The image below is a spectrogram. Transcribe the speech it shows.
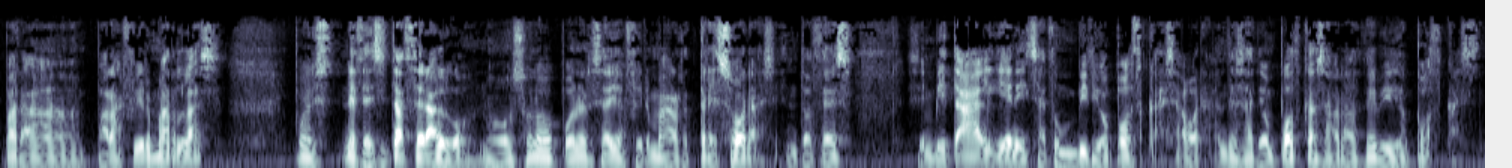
para, para firmarlas, pues necesita hacer algo, no solo ponerse ahí a firmar tres horas. Entonces se invita a alguien y se hace un video podcast ahora. Antes hacía un podcast, ahora hace video podcast.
